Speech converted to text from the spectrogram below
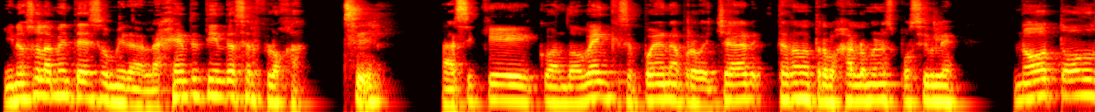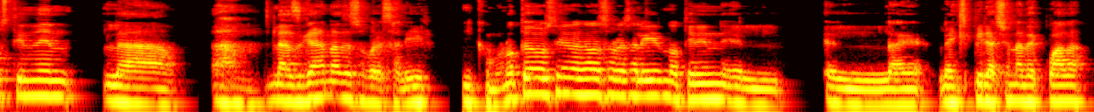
Y no solamente eso, mira, la gente tiende a ser floja. Sí. Así que cuando ven que se pueden aprovechar, tratan de trabajar lo menos posible. No todos tienen la, ah, las ganas de sobresalir. Y como no todos tienen las ganas de sobresalir, no tienen el, el- la, la inspiración adecuada.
